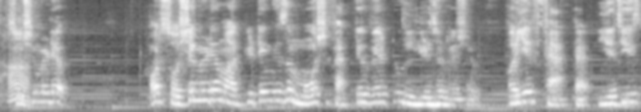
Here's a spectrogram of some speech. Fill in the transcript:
हाँ। सोशल मीडिया और social media marketing is the most effective way to lead generation और ये फैक्ट है। ये चीज़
